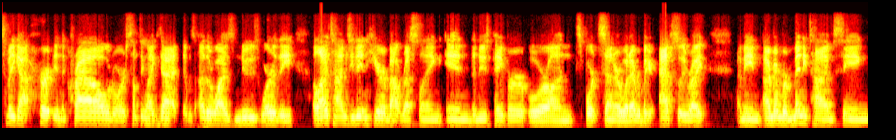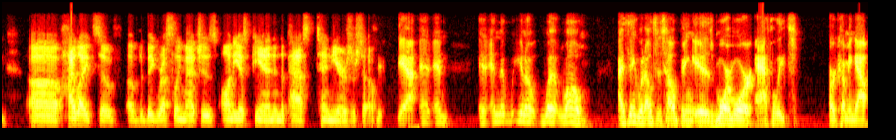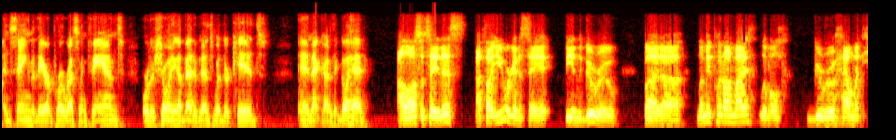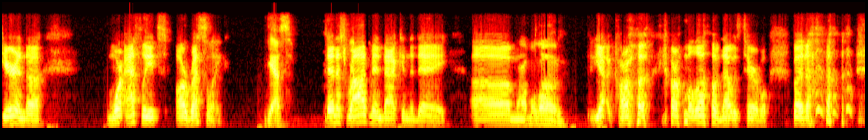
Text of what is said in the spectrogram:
somebody got hurt in the crowd or something like Mhm. that that was otherwise newsworthy. A lot of times you didn't hear about wrestling in the newspaper or on Sports Center or whatever. But you're absolutely right. I mean, I remember many times seeing uh, highlights of of the big wrestling matches on ESPN in the past ten years or so. Yeah, and and and, the, you know, well, I think what else is helping is more and more athletes are coming out and saying that they are pro wrestling fans, or they're showing up at events with their kids and that kind of thing. Go ahead. I'll also say this: I thought you were going to say it, being the guru, but uh, let me put on my little guru helmet here, and uh, more athletes are wrestling. Yes, Dennis Rodman back in the day. Um, Karl Malone. Yeah, Karl Karl Malone. That was terrible, but uh,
